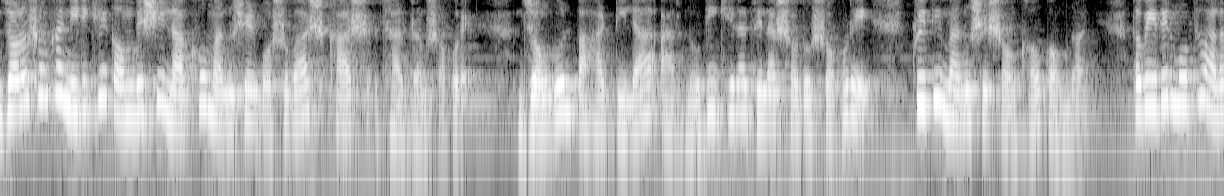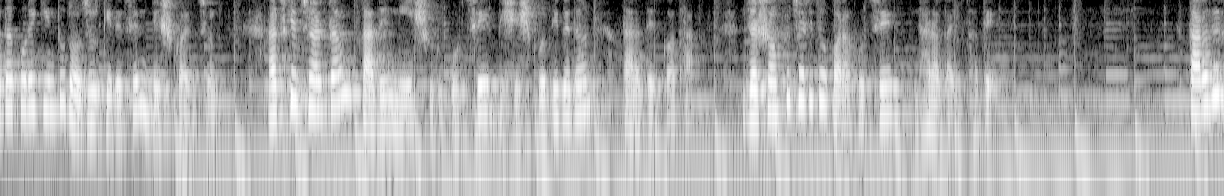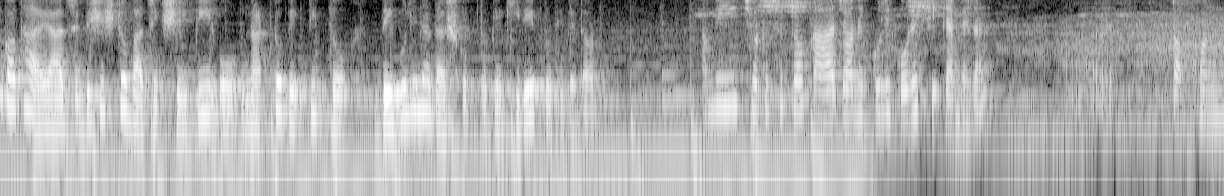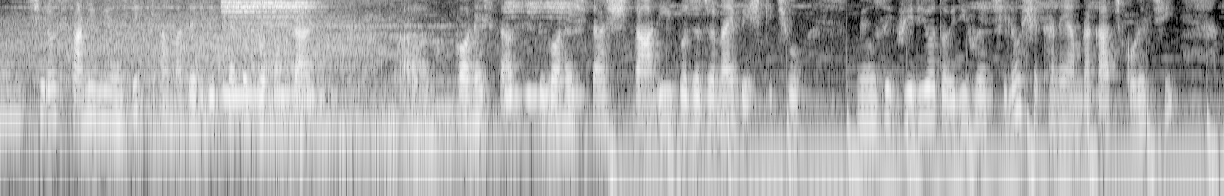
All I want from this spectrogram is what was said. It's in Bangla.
জনসংখ্যার নিরিখে কম বেশি লাখো মানুষের বসবাস খাস ঝাড়গ্রাম শহরে। জঙ্গল, পাহাড়, টিলা আর নদী ঘেরা জেলার সদর শহরে কৃতি মানুষের সংখ্যাও কম নয়। তবে এদের মধ্যেও আলাদা করে কিন্তু নজর কেড়েছেন বেশ কয়েকজন। আজকে ঝাড়গ্রাম তাদের নিয়ে শুরু করছে বিশেষ প্রতিবেদন, তারাদের কথা, যা সম্প্রচারিত করা হচ্ছে ধারাবাহিকভাবে। তারাদের কথায় আজ বিশিষ্ট বাচিক শিল্পী ও নাট্য ব্যক্তিত্ব দেবলীনা দাশগুপ্তকে ঘিরে প্রতিবেদন। আমি ছোট ছোট কাজ অনেকগুলি করেছি ক্যামেরায় তখন ছিল সানি মিউজিক, আমাদের বিখ্যাত প্রমোটার গণেশ দাস। গণেশ দাস তাঁরই প্রযোজনায় বেশ কিছু মিউজিক ভিডিও তৈরি হয়েছিল, সেখানে আমরা কাজ করেছি।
